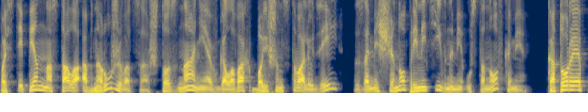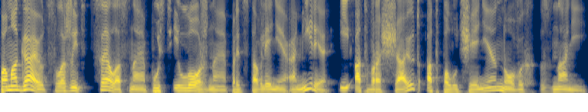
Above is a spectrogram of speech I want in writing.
Постепенно стало обнаруживаться, что знание в головах большинства людей замещено примитивными установками, которые помогают сложить целостное, пусть и ложное представление о мире и отвращают от получения новых знаний.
